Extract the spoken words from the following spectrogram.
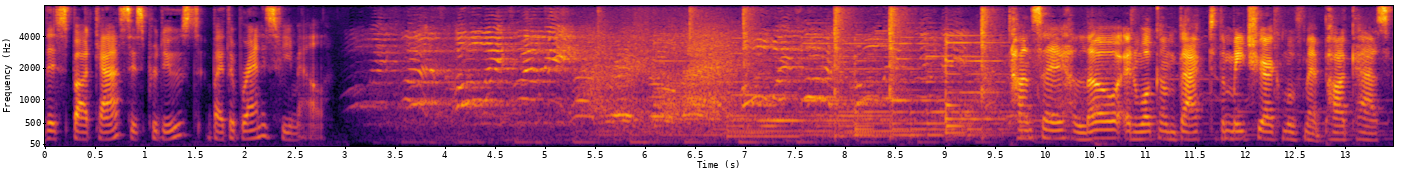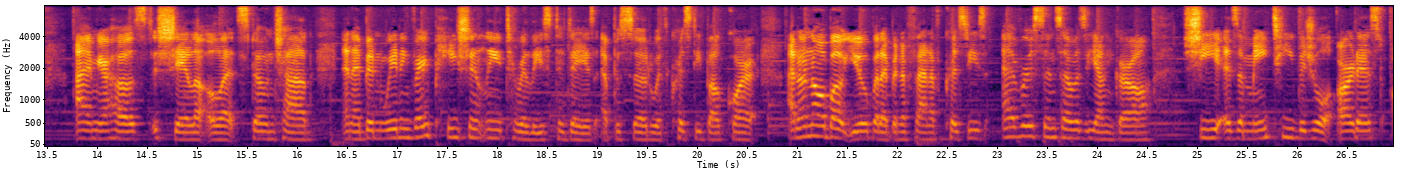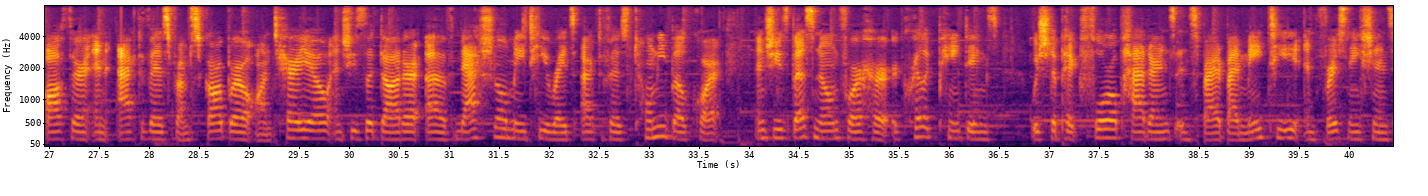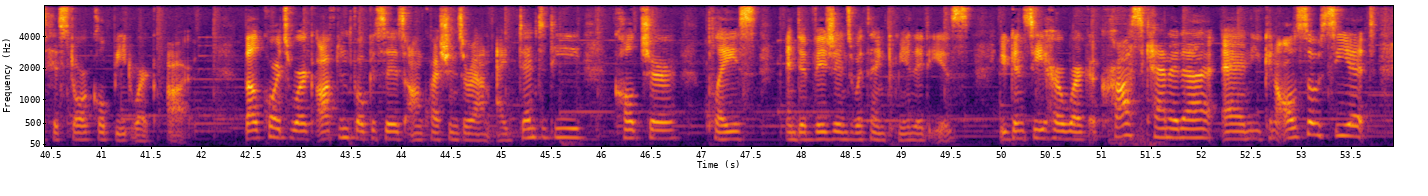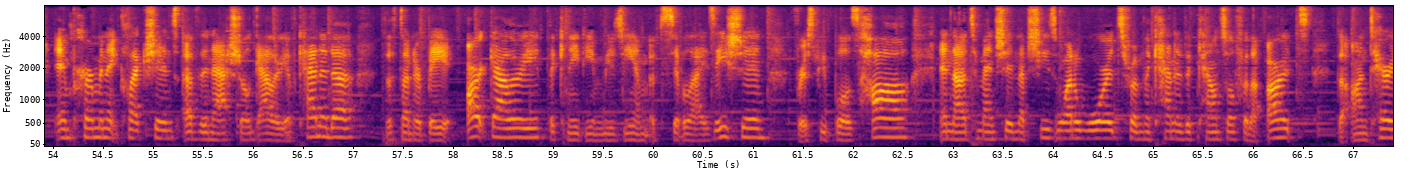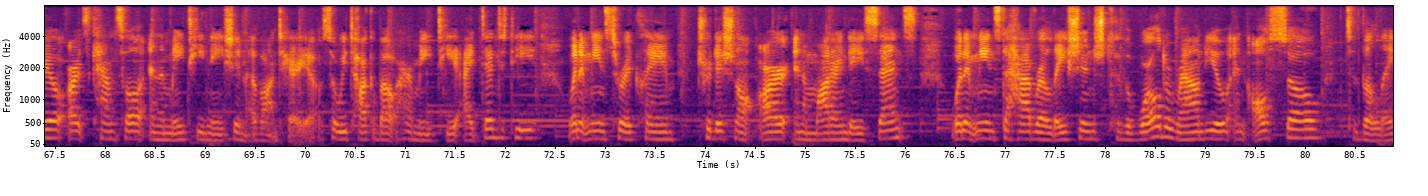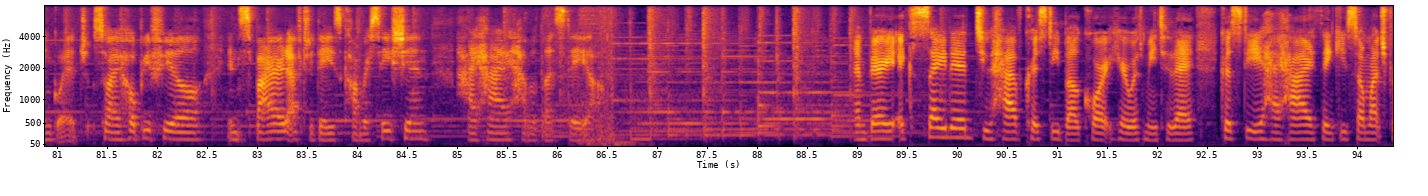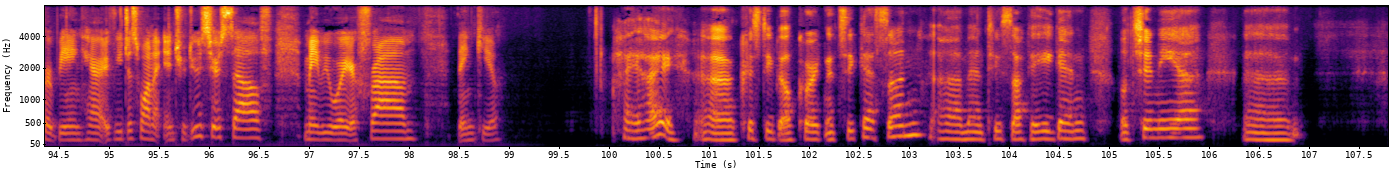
This podcast is produced by The Brand is Female. Tanse, hello, and welcome back to the Matriarch Movement podcast. I'm your host, Shayla Oulette Stonechild, and I've been waiting very patiently to release today's episode with Christi Belcourt. I don't know about you, but I've been a fan of Christi's ever since I was a young girl. She is a Metis visual artist, author, and activist from Scarborough, Ontario, and she's the daughter of national Metis rights activist Tony Belcourt, and she's best known for her acrylic paintings which depict floral patterns inspired by Metis and First Nations historical beadwork art. Belcourt's work often focuses on questions around identity, culture, place, and divisions within communities. You can see her work across Canada, and you can also see it in permanent collections of the National Gallery of Canada, the Thunder Bay Art Gallery, the Canadian Museum of Civilization, First Peoples Hall, and not to mention that she's won awards from the Canada Council for the Arts, the Ontario Arts Council, and the Metis Nation of Ontario. So we talk about her Metis identity, what it means to reclaim traditional art in a modern day sense, what it means to have relations to the world around you, and also to the language. So I hope you feel inspired after today's conversation. Hi, hi, have a blessed day, y'all. I'm very excited to have Christi Belcourt here with me today. Christi, hi, hi. Thank you so much for being here. If you just want to introduce yourself, maybe where you're from, thank you. Hi, hi. Uh, Christi Belcourt Nitsikason, uh, Mantu Sakaigan, Olchinia,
